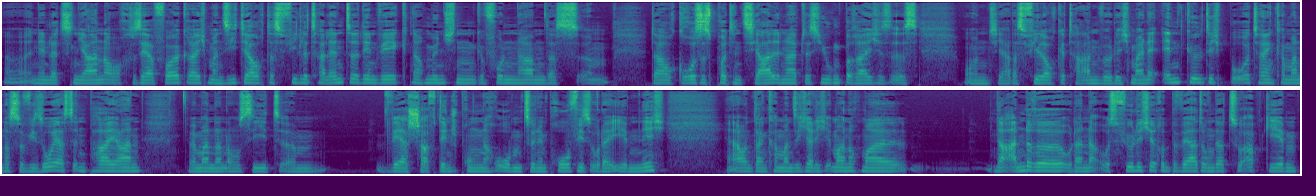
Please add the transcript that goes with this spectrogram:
in den letzten Jahren auch sehr erfolgreich. Man sieht ja auch, dass viele Talente den Weg nach München gefunden haben, dass ähm, da auch großes Potenzial innerhalb des Jugendbereiches ist und ja, dass viel auch getan würde. Ich meine, endgültig beurteilen kann man das sowieso erst in ein paar Jahren, wenn man dann auch sieht, ähm, wer schafft den Sprung nach oben zu den Profis oder eben nicht. Ja, und dann kann man sicherlich immer noch mal eine andere oder eine ausführlichere Bewertung dazu abgeben.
